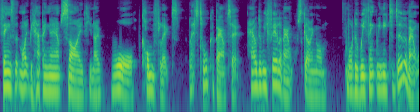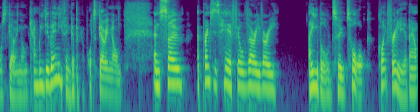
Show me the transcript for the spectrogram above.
things that might be happening outside, you know, war, conflict. Let's talk about it. How do we feel about what's going on? What do we think we need to do about what's going on? Can we do anything about what's going on? And so apprentices here feel very, very able to talk quite freely about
